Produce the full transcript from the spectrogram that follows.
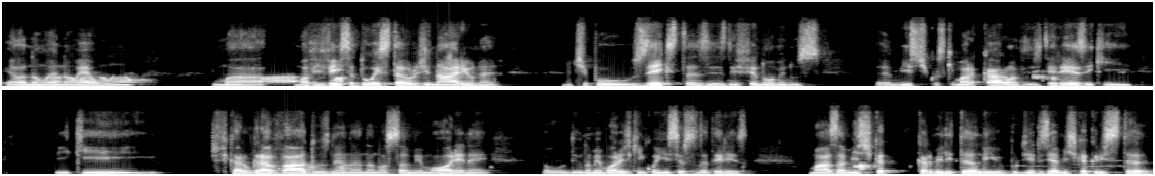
ela não é, não é um, uma, uma vivência do extraordinário, né? Do tipo os êxtases de fenômenos é, místicos que marcaram a vida de Teresa e que e que ficaram gravados né, na, na nossa memória, né? Ou na memória de quem conheceu Santa Teresa. Mas a mística carmelitana, e eu podia dizer a mística cristã,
